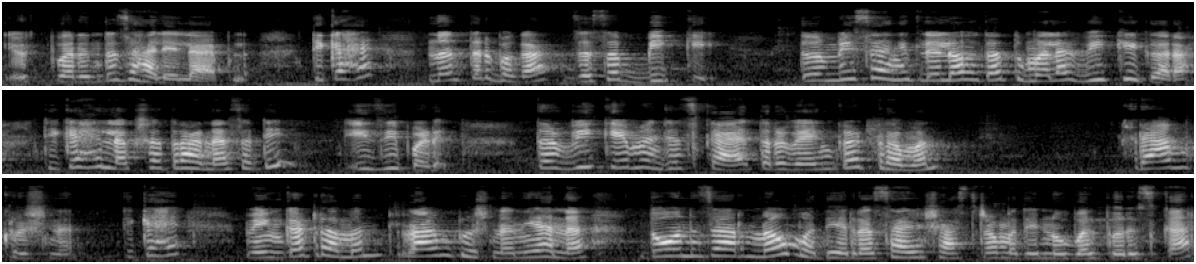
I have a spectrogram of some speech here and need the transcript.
इथपर्यंत झालेलं आहे आपलं. ठीक आहे? नंतर बघा जसं बी के. तर मी सांगितलेलं होतं तुम्हाला वी के करा. ठीक आहे? हे लक्षात राहण्यासाठी इझी पडेल. तर वी के म्हणजेच काय? तर व्यंकटरमण रामकृष्णन ठीक आहे? व्यंकटरमन रामकृष्णन यांना दोन हजार नऊ मध्ये रसायनशास्त्रामध्ये नोबेल पुरस्कार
